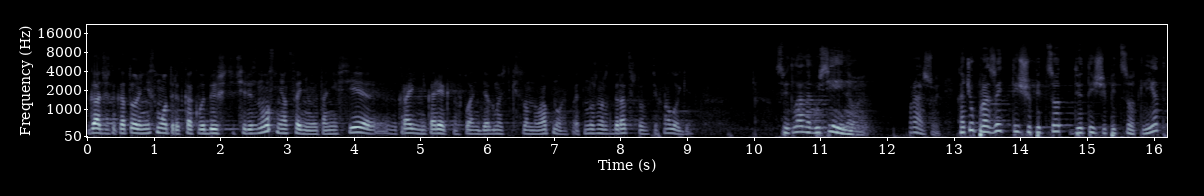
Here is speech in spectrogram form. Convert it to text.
гаджеты, которые не смотрят, как вы дышите через нос, не оценивают, они все крайне некорректны в плане диагностики сонного апноэ. Поэтому нужно разбираться, что за технологии. Светлана Гусейнова спрашивает. Хочу прожить 1500-2500 лет –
